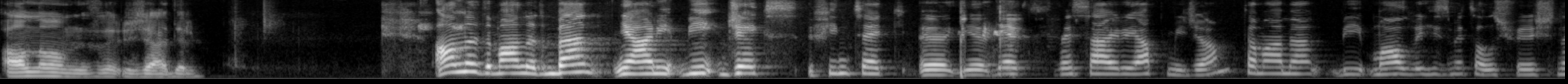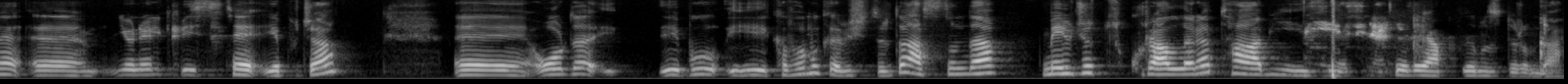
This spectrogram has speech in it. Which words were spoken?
anlamamızı rica ederim. Anladım anladım. Ben yani bir Jax, Fintech, e, Dex vesaire yapmayacağım. Tamamen bir mal ve hizmet alışverişine e, yönelik bir site yapacağım. E, orada e, bu e, kafamı karıştırdı. Aslında mevcut kurallara tabiiz Türkiye'de yaptığımız durumda.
